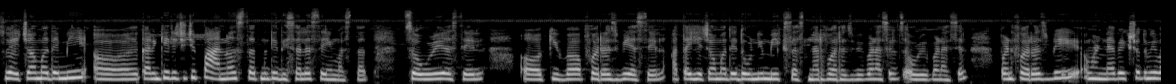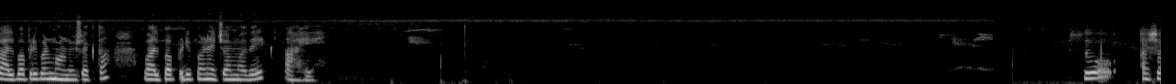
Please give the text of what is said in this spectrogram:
सो याच्यामध्ये मी कारण की त्याची जी पानं असतात ना ती दिसायला सेम असतात. चवळी असेल किंवा फरसबी असेल आता ह्याच्यामध्ये दोन्ही मिक्स असणार. फरसबी पण असेल चवळी पण असेल. पण फरसबी म्हणण्यापेक्षा तुम्ही वालपापडी पण म्हणू शकता. वालपापडी पण ह्याच्यामध्ये आहे. सो अशा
